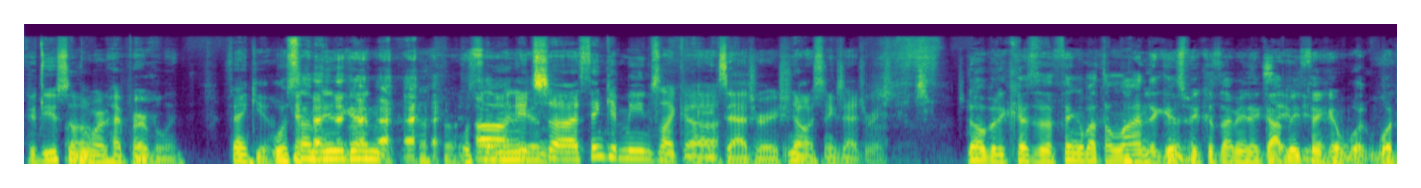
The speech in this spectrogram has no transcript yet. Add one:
Good use of the word hyperbole. Thank you. What's that mean again? What's that Uh, mean it's again? uh, I think it means like a Exaggeration. No, it's an exaggeration. yes. no, but because the thing about the line that gets me, because I mean, it got me Saved you. thinking, what, what,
